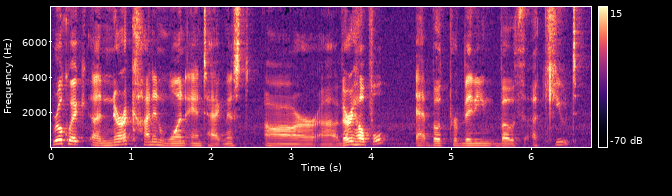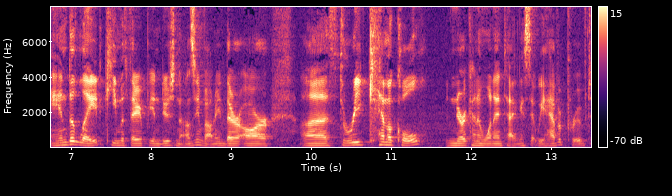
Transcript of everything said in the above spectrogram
real quick, uh, neurokinin 1 antagonists are uh, very helpful at both preventing both acute and delayed chemotherapy-induced nausea and vomiting. There are uh, three chemical neurokinin 1 antagonists that we have approved,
